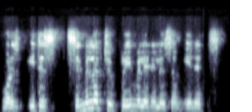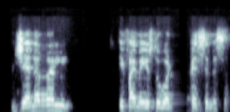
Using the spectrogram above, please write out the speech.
what is it is similar to premillennialism in its general, if I may use the word pessimism,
